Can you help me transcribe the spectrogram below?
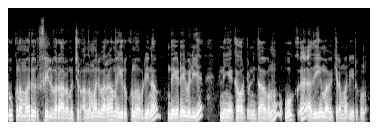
தூக்குன மாதிரி ஒரு ஃபீல் வர ஆரம்பிச்சிடும் அந்த மாதிரி வராமல் இருக்கணும் அப்படின்னா இந்த இடைவெளியை நீங்கள் கவர் பண்ணி தான் ஆகணும். ஊக்க அதிகமாக வைக்கிற மாதிரி இருக்கணும்.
